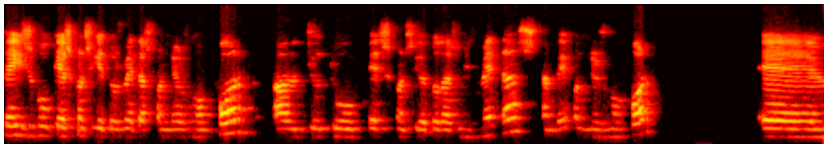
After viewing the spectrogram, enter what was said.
Facebook és Consigue tus metas con Neus Montfort, al YouTube és Consigue todas mis metas, també con Neus Montfort. Eh,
